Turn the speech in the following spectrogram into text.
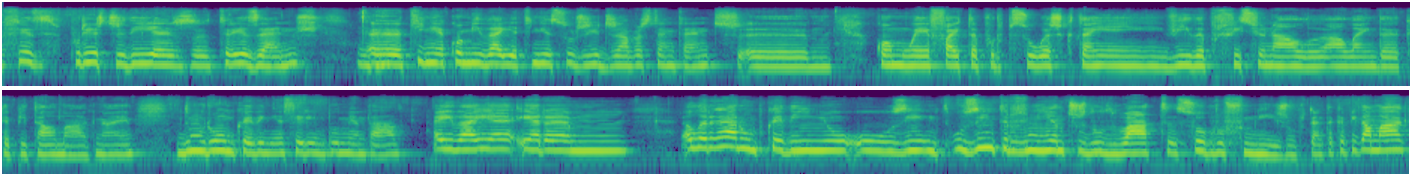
fez por estes dias três anos Uhum. Uh, tinha como ideia, tinha surgido já bastante antes, uh, como é feita por pessoas que têm vida profissional além da Capital Mag, não é? Demorou um bocadinho a ser implementado. A ideia era um, alargar um bocadinho os, os intervenientes do debate sobre o feminismo. Portanto, a Capital Mag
